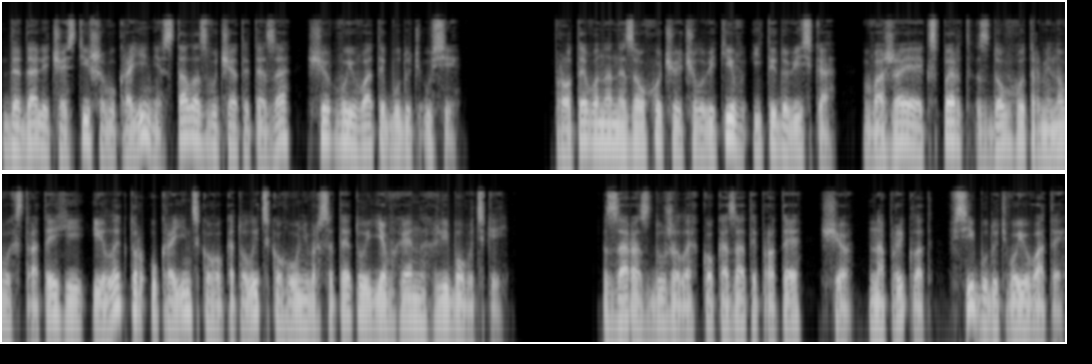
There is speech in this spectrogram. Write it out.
Дедалі частіше в Україні стала звучати теза, що воювати будуть усі. Проте вона не заохочує чоловіків йти до війська, вважає експерт з довготермінових стратегій і лектор Українського католицького університету Євген Глібовицький. Зараз дуже легко казати про те, що, наприклад, всі будуть воювати.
